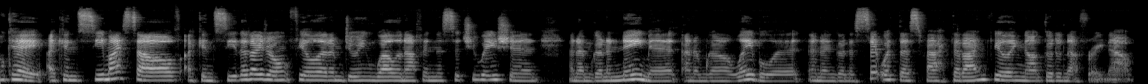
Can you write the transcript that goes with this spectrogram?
okay, I can see myself. I can see that I don't feel that I'm doing well enough in this situation, and I'm going to name it and I'm going to label it, and I'm going to sit with this fact that I'm feeling not good enough right now.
